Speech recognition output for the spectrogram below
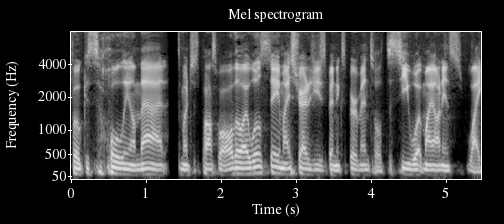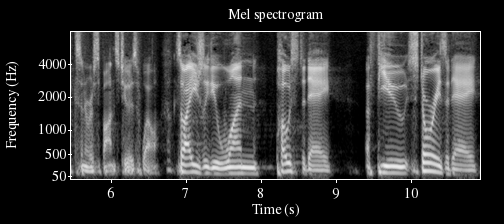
focus wholly on that as much as possible. Although I will say my strategy has been experimental to see what my audience likes and responds to as well. So I usually do one post a day, a few stories a day,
